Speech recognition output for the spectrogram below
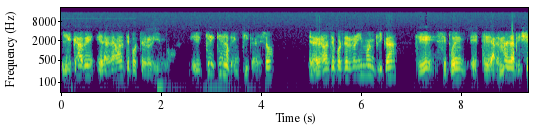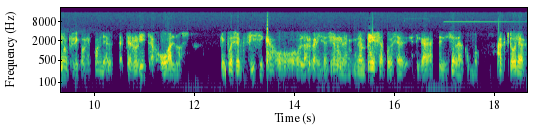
le cabe el agravante por terrorismo. ¿Y qué, qué es lo que implica eso? El agravante por terrorismo implica que se pueden, este, además de la prisión que le corresponde al terrorista o a los que puede ser física o, la organización, una, una empresa puede ser este, caracterizada como actora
